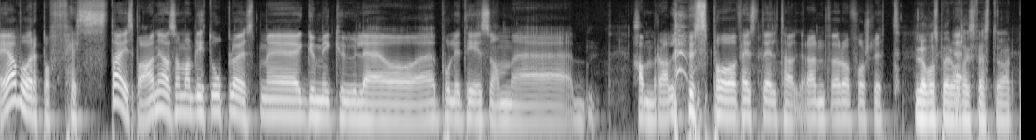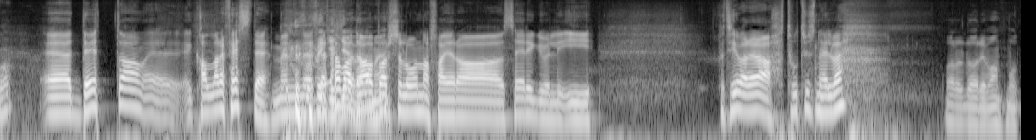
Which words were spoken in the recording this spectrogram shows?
Jeg har vært på fester i Spania som har blitt oppløst med gummikuler og eh, politi som eh, hamrer løs på festdeltakerne for å få slutt. Lov å spørre hva slags fest du har vært på? Eh, dette eh, Jeg kaller det fest, det. Men dette var da. Barcelona feira seriegull i Når var det, da? 2011? Var det da de vant mot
